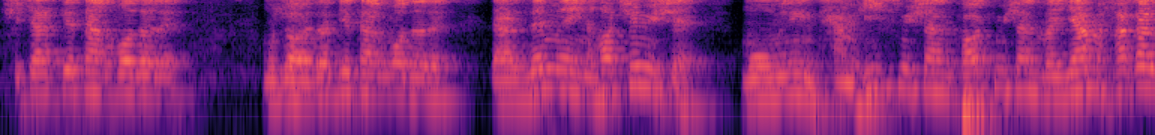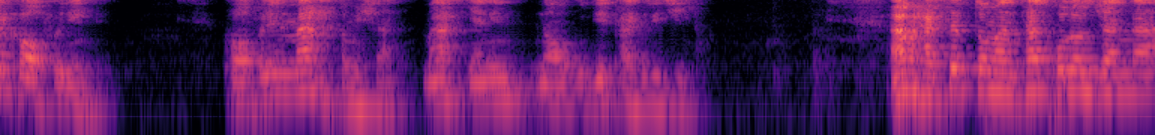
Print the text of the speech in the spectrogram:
شکست یه تقوا داره مجاهدت یه تقوا داره. در ضمن اینها چه میشه؟ مؤمنین تمهیز میشن پاک میشن و یم حقل کافرین. کافرین محق میشن. محق یعنی نابودی تدریجی. ام حسبتم ان تدخلوا الجنه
